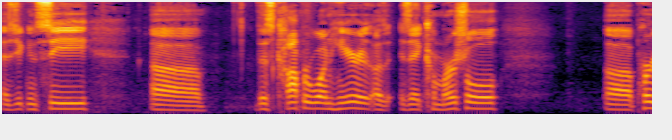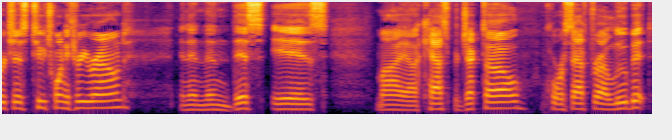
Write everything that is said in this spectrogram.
As you can see, uh, this copper one here is a commercial uh, purchase 223 round. And then, then this is my uh, cast projectile. Of course, after I lube it,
